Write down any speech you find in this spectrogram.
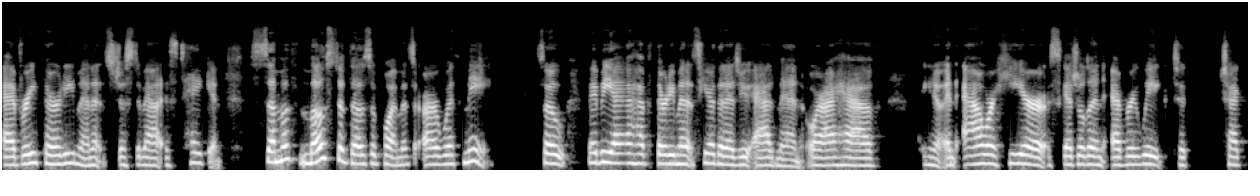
Every 30 minutes, just about is taken. Some of most of those appointments are with me. So maybe I have 30 minutes here that I do admin, or I have, you know, an hour here scheduled in every week to check,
